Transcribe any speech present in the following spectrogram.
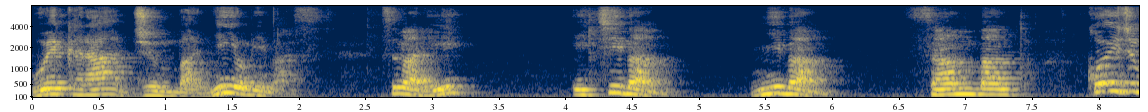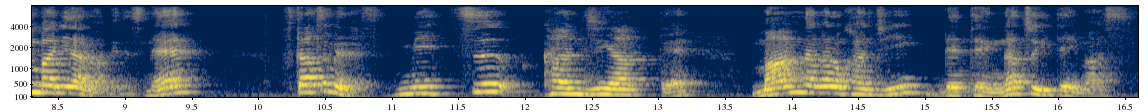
上から順番に読みます。つまり1番2番3番とこういう順番になるわけですね。2つ目です。3つ漢字があって真ん中の漢字にレ点がついています。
